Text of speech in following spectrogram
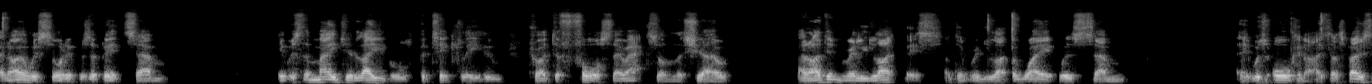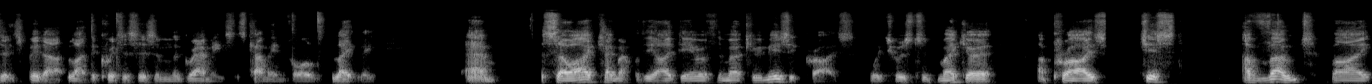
And I always thought it was a bit um, it was the major labels, particularly, who tried to force their acts on the show. And I didn't really like this. I didn't really like the way it was um, it was organised. I suppose it's been uh, like the criticism the Grammys has come in for lately. Um, so I came up with the idea of the Mercury Music Prize, which was to make a, a prize, just a vote by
